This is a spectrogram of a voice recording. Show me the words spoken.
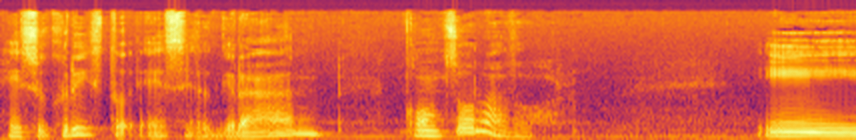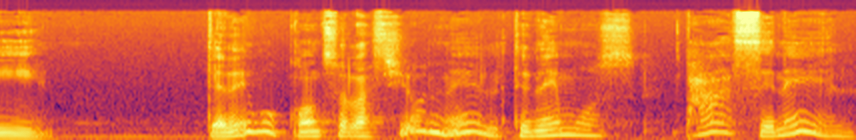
Jesucristo es el gran consolador. Y tenemos consolación en Él, tenemos paz en Él.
